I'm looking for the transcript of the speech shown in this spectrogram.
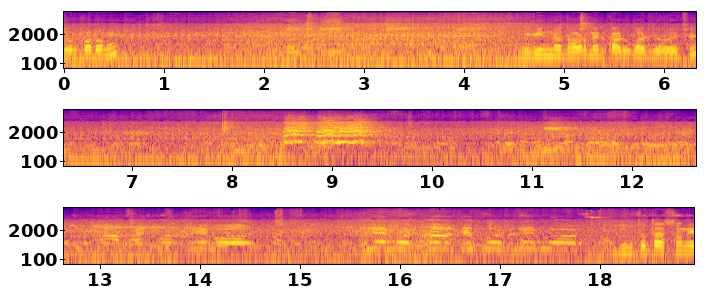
জোর কদমে। বিভিন্ন ধরনের কারুকার্য রয়েছে। দ্রুততার সঙ্গে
